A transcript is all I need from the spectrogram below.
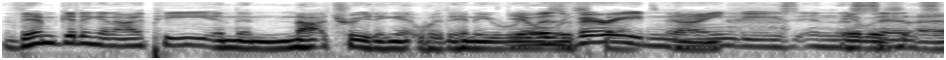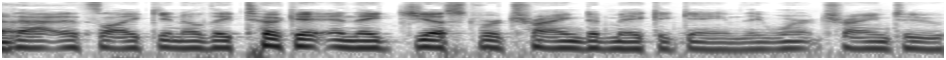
them getting an IP and then not treating it with any real. It was very respect. And 90s in the it was, sense uh, that it's like, you know, they took it and they just were trying to make a game. They weren't trying to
